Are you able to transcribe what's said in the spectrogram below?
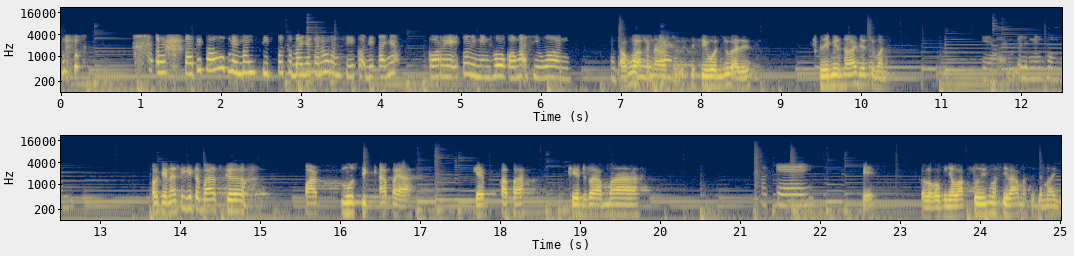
eh tapi kau memang tipe kebanyakan orang sih kok ditanya Korea itu Lee Min Ho kalau nggak Siwon Aku gak perempuan kenal Siwon juga sih. Lee Min Ho aja cuman. Iya, Lee Min Ho Oke nanti kita bahas ke part musik apa ya? Kayak apa? Kayak drama. oke Oke. Kalau kau punya waktu ini masih lama sejam lagi.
